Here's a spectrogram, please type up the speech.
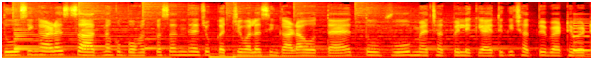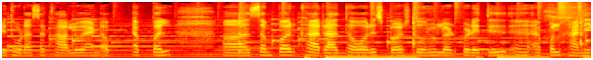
तो सिंगाड़ा साधना को बहुत पसंद है, जो कच्चे वाला सिंगाड़ा होता है तो वो मैं छत पे लेके आई थी कि छत पे बैठे बैठे थोड़ा सा खा लो एंड एप्पल संपर्क खा रहा था और स्पर्श दोनों लड़ पड़े थे एप्पल खाने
